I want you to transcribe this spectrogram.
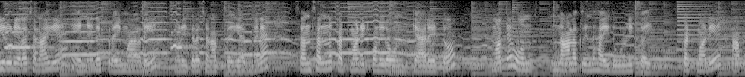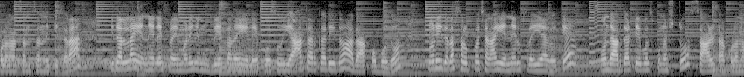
ಈರುಳ್ಳಿ ಎಲ್ಲ ಚೆನ್ನಾಗಿ ಎಣ್ಣೆಲೆ ಫ್ರೈ ಮಾಡಿ, ನೋಡಿ ಈ ಥರ ಚೆನ್ನಾಗಿ ಫ್ರೈ ಆದಮೇಲೆ ಸಣ್ಣ ಸಣ್ಣ ಕಟ್ ಮಾಡಿ ಇಟ್ಕೊಂಡಿರೋ ಒಂದು ಕ್ಯಾರೆಟು. ಮತ್ತು ಒಂದು ನಾಲ್ಕರಿಂದ ಐದು ಹುಳ್ಳಿಕಾಯಿ ಕಟ್ ಮಾಡಿ ಹಾಕ್ಕೊಳ್ಳೋಣ ಸಣ್ಣ ಸಣ್ಣಕ್ಕೆ ಈ ಥರ. ಇದೆಲ್ಲ ಎಣ್ಣೆಲೆ ಫ್ರೈ ಮಾಡಿ ನಿಮ್ಗೆ ಬೇಕಾದ ಎಲೆಕೋಸು ಯಾವ ತರಕಾರಿ ಇದೋ ಅದು ಹಾಕೋಬೋದು ನೋಡಿ, ಇದೆಲ್ಲ ಸ್ವಲ್ಪ ಚೆನ್ನಾಗಿ ಎಣ್ಣೆಲಿ ಫ್ರೈ ಆಗೋಕ್ಕೆ ಒಂದು ಅರ್ಧ ಟೇಬಲ್ ಸ್ಪೂನಷ್ಟು ಸಾಲ್ಟ್ ಹಾಕ್ಕೊಳ್ಳೋಣ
